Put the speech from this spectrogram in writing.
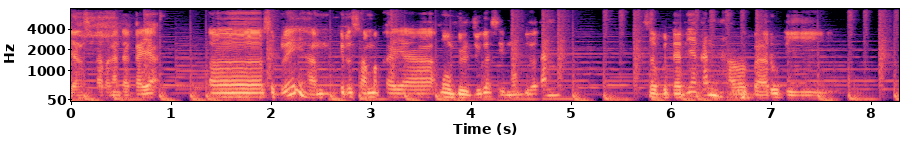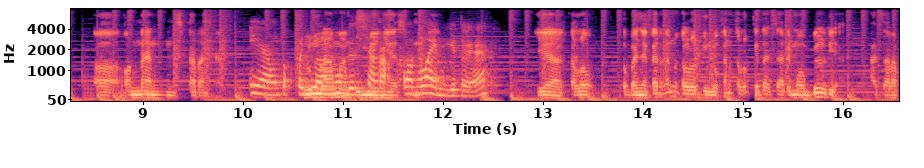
yang sekarang ada kayak eh sebenarnya hampir sama kayak mobil juga sih mobil kan sebenarnya kan hal baru di eh, online sekarang kan iya untuk penjualan mobil secara sebenarnya. online gitu ya. ya kalau kebanyakan kan kalau dulu kan kalau kita cari mobil di acara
